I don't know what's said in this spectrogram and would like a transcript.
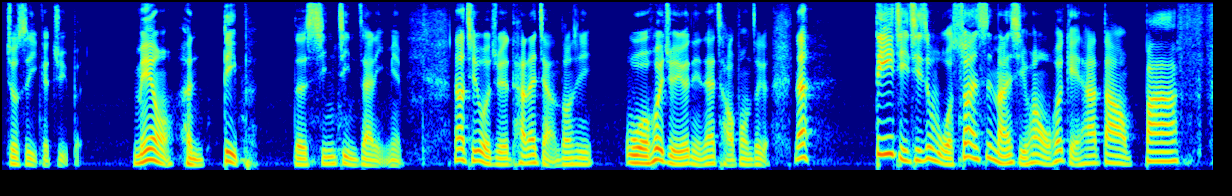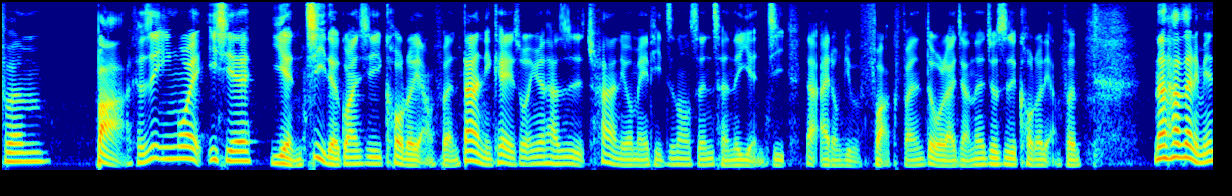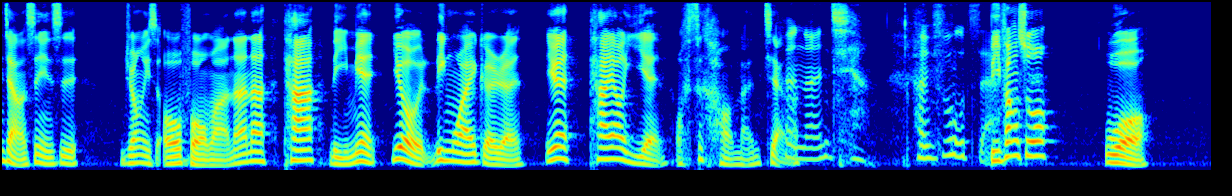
就是一个剧本，没有很 deep 的心境在里面。那其实我觉得他在讲的东西，我会觉得有点在嘲讽这个。那第一集其实我算是蛮喜欢，我会给他到八分吧。可是因为一些演技的关系，扣了两分。当然你可以说，因为它是串流媒体自动生成的演技，但 I don't give a fuck。反正对我来讲，那就是扣了两分。那他在里面讲的事情是 John is awful 嘛？那那他里面又有另外一个人，因为他要演，哦，这个好难讲、啊很。难讲，很复杂。比方说，我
